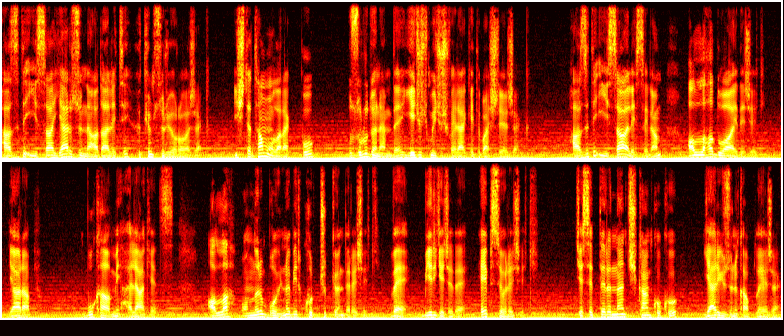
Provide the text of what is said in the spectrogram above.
Hz. İsa yeryüzüne adaleti hüküm sürüyor olacak. İşte tam olarak bu huzurlu dönemde Yecüc Mecüc felaketi başlayacak. Hz. İsa aleyhisselam Allah'a dua edecek. Ya Rab bu kavmi helak et. Allah onların boynuna bir kurtçuk gönderecek ve bir gecede hepsi ölecek. Cesetlerinden çıkan koku yeryüzünü kaplayacak.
